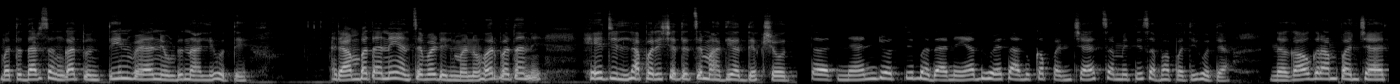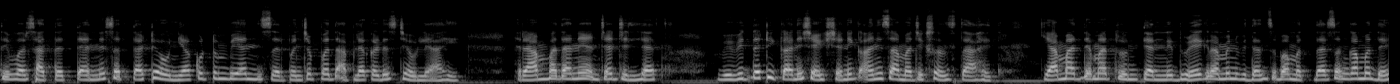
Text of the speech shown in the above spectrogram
मतदारसंघातून तीन वेळा निवडून आले होते. राम बदाने यांचे वडील मनोहर बदाने हे जिल्हा परिषदेचे माजी अध्यक्ष होते. तर ज्ञानज्योती भदाने या धुळे तालुका पंचायत समिती सभापती होत्या. नगाव ग्रामपंचायतीवर सातत्याने सत्ता ठेवून या कुटुंबियांनी सरपंचपद आपल्याकडेच ठेवले आहे. राम भदाने यांच्या जिल्ह्यात विविध ठिकाणी शैक्षणिक आणि सामाजिक संस्था आहेत. या माध्यमातून त्यांनी धुळे ग्रामीण विधानसभा मतदारसंघामध्ये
